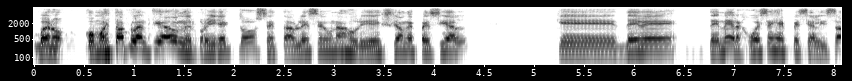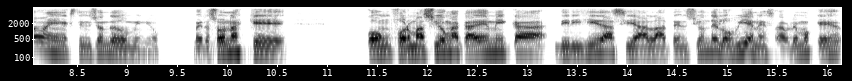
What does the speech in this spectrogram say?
Bueno, como está planteado en el proyecto, se establece una jurisdicción especial que debe tener jueces especializados en extinción de dominio, personas que con formación académica dirigida hacia la atención de los bienes, hablemos que eh,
